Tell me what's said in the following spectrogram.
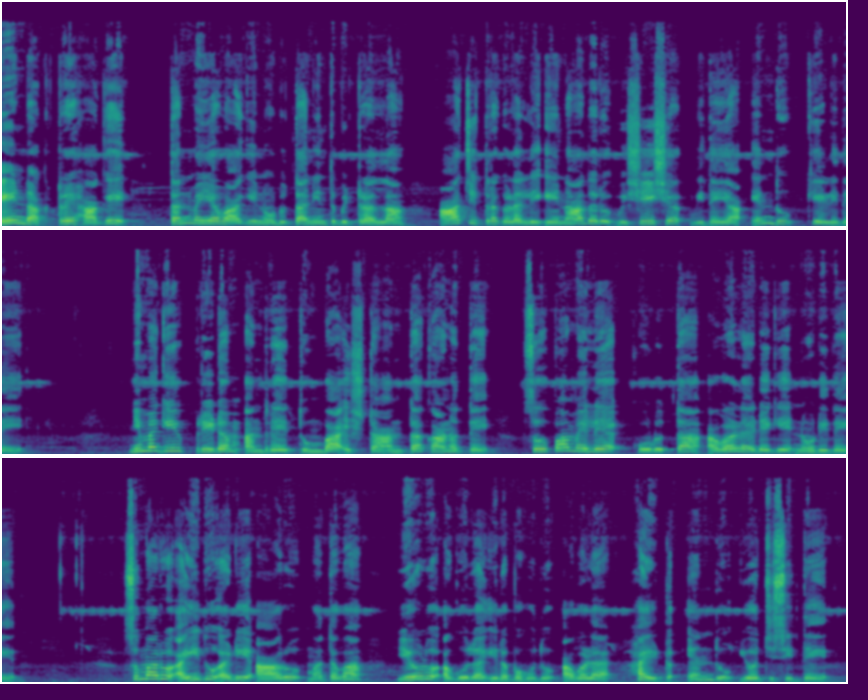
ಏನ್ ಡಾಕ್ಟ್ರೆ ಹಾಗೆ ತನ್ಮಯವಾಗಿ ನೋಡುತ್ತಾ ನಿಂತುಬಿಟ್ರಲ್ಲ, ಆ ಚಿತ್ರಗಳಲ್ಲಿ ಏನಾದರೂ ವಿಶೇಷವಿದೆಯಾ ಎಂದು ಕೇಳಿದೆ. ನಿಮಗೆ ಫ್ರೀಡಂ ಅಂದ್ರೆ ತುಂಬಾ ಇಷ್ಟ ಅಂತ ಕಾಣುತ್ತೆ. ಸೋಫಾ ಮೇಲೆ ಕೂಡುತ್ತಾ ಅವಳೆಡೆಗೆ ನೋಡಿದೆ. ಸುಮಾರು ಐದು ಅಡಿ ಆರು ಅಥವಾ ಏಳು ಅಗುಲ ಇರಬಹುದು ಅವಳ ಹೈಟ್ ಎಂದು ಯೋಚಿಸಿದ್ದೆ.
